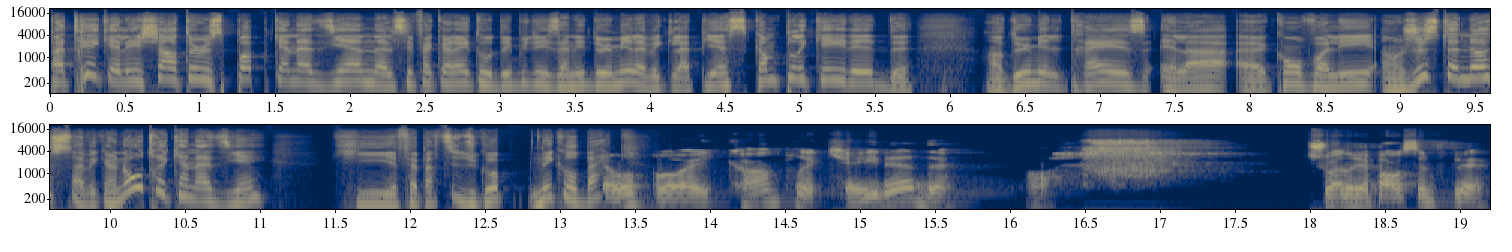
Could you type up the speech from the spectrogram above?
Patrick, elle est chanteuse pop canadienne. Elle s'est fait connaître au début des années 2000 avec la pièce Complicated. En 2013, elle a euh, convolé en juste noces avec un autre Canadien qui fait partie du groupe Nickelback. Oh boy, complicated. Oh. Choix de réponse, s'il vous plaît.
